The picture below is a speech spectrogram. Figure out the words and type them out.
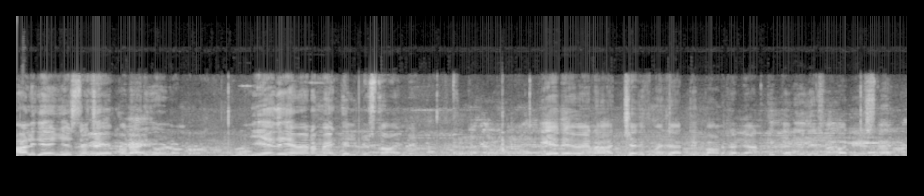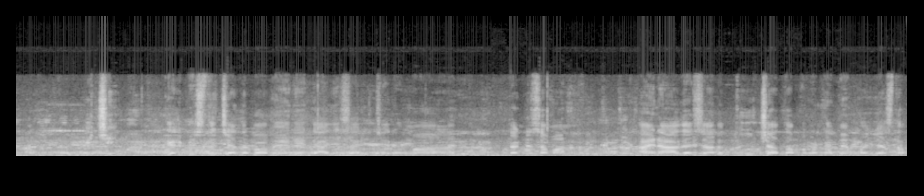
వాళ్ళకి ఏం చేసినా చేయకపోయినా అడిగే వాళ్ళు ఉండరు. ఏది ఏమైనా మేము గెలిపిస్తాం ఆయన్ని. ఏది అత్యధిక మెజార్టీ పవన్ కళ్యాణ్కి తెలుగుదేశం పార్టీ ఇస్తే ఇచ్చి గెలిపిస్తే చంద్రబాబు ఏదైతే ఆదేశాలు ఇచ్చారో మా తండ్రి ఆయన ఆయన ఆదేశాలు తూచా తప్పకుండా మేము పనిచేస్తాం.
